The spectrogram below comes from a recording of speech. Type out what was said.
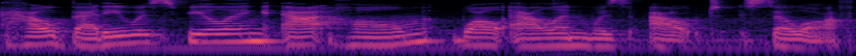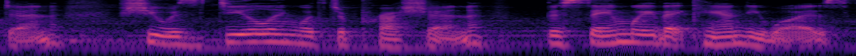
how Betty was feeling at home while Alan was out so often. She was dealing with depression the same way that Candy was.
